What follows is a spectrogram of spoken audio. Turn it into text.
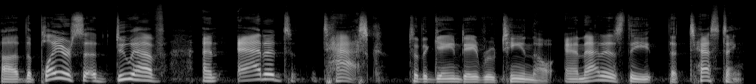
the players do have an added task to the game day routine, though, and that is the the testing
